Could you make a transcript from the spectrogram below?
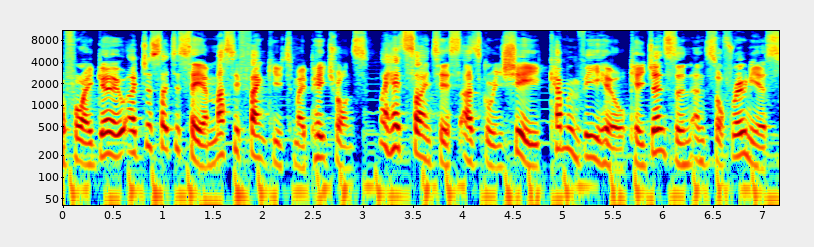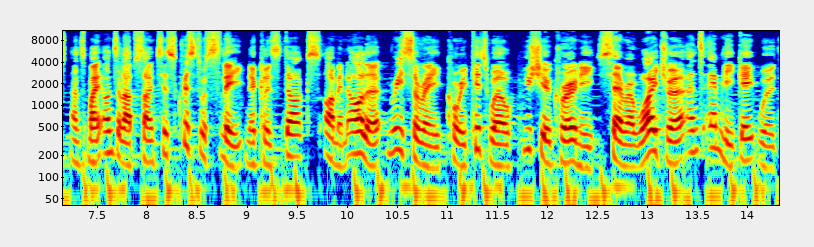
Before I go, I'd just like to say a massive thank you to my patrons, my head scientists and She, Cameron Vigil, Kay Jensen and Sophronius, and my underlab scientists Crystal Sleet, Nicholas Dux, Armin Arlett, Marisa Ray, Corey Kidwell, Yushio Koroni, Sarah Wydra and Emily Gatewood.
